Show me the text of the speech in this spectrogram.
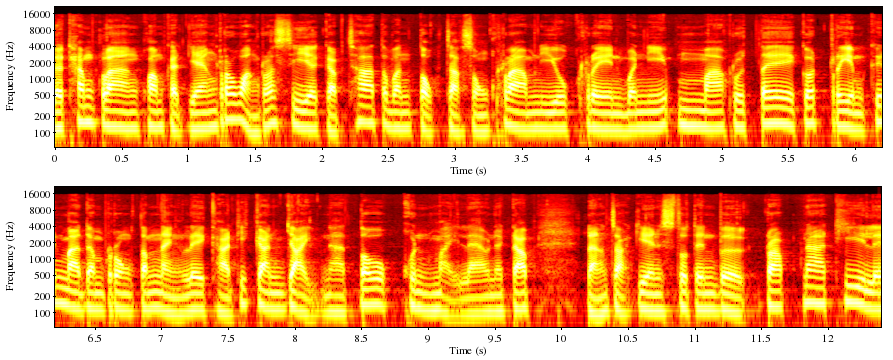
และท่ามกลางความขัดแย้งระหว่างรัสเซียกับชาติตะวันตกจากสงครามในยูเครน วันนี้มาร์กรูเต้ก็เตรียมขึ้นมาดำรงตำแหน่งเลขาธิการใหญ่นาโต้คนใหม่แล้วนะครับ หลังจากเยนสโตเทนเบิร์กรับหน้าที่เล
